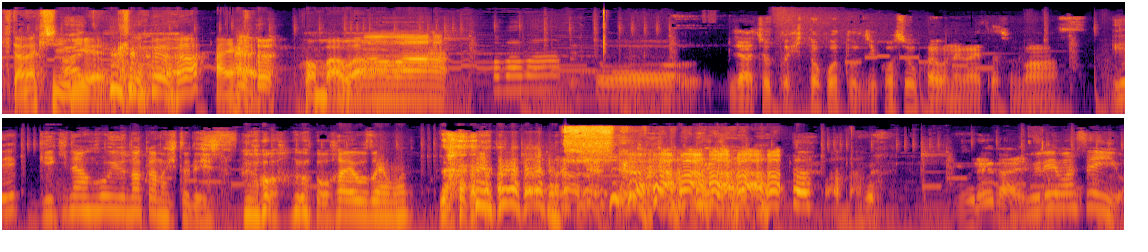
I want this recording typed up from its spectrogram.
汚きしゆりえ。はいはい。こんばんこんばんは。はこんばんは。えっと、じゃあちょっと一言自己紹介お願いいたします。え、劇団法有中の人です。おはようございます。ぶれない、ぶれませんよ。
